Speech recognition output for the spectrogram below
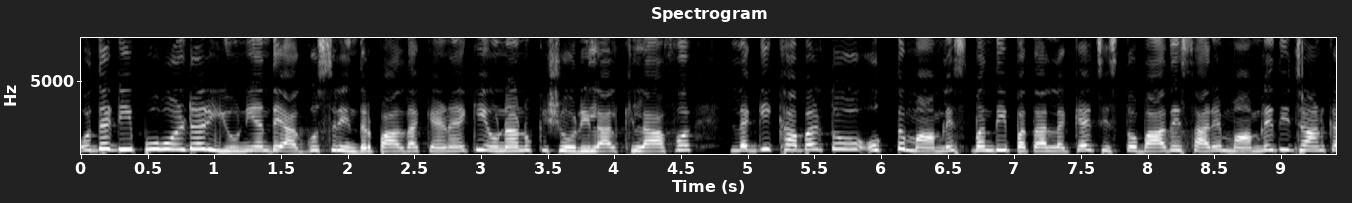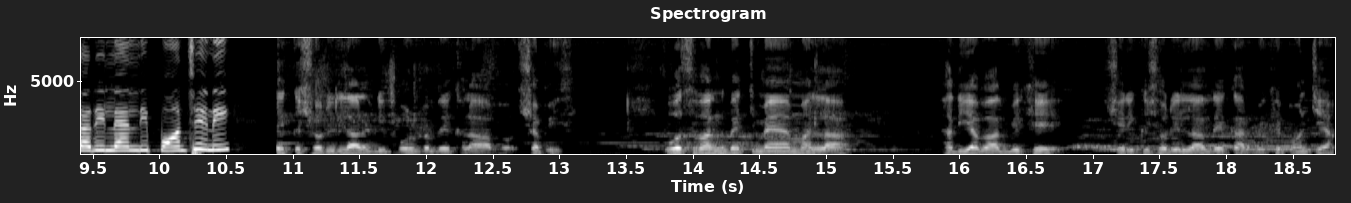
ਉਧਰ ਡੀਪੂ ਹੋਲਡਰ ਯੂਨੀਅਨ ਦੇ ਆਗੂ ਸੁਰਿੰਦਰਪਾਲ ਦਾ ਕਹਿਣਾ ਹੈ ਕਿ ਉਹਨਾਂ ਨੂੰ ਕਿਸ਼ੋਰੀ ਲਾਲ ਖਿਲਾਫ ਲੱਗੀ ਖਬਰ ਤੋਂ ਉਕਤ ਮਾਮਲੇ ਸੰਬੰਧੀ ਪਤਾ ਲੱਗਿਆ ਜਿਸ ਤੋਂ ਬਾਅਦ ਇਹ ਸਾਰੇ ਮਾਮਲੇ ਦੀ ਜਾਣਕਾਰੀ ਲੈਣ ਲਈ ਪਹੁੰਚੇ ਨੇ। ਕਿਸ਼ੋਰੀ ਲਾਲ ਡੀਪੋ ਹੋਲਡਰ ਦੇ ਖਿਲਾਫ ਛਪੀ ਸੀ। ਉਸ ਸੰਬੰਧ ਵਿੱਚ ਮੈਂ ਮਹੱਲਾ ਹਦੀਆਬਾਦ ਵਿਖੇ ਸ਼੍ਰੀ ਕਿਸ਼ੋਰੀ ਲਾਲ ਦੇ ਘਰ ਵਿਖੇ ਪਹੁੰਚਿਆ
